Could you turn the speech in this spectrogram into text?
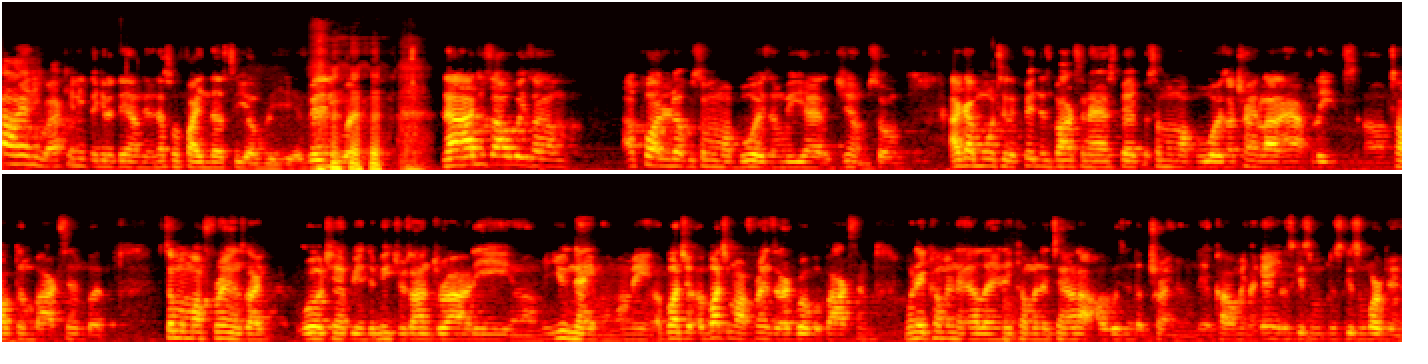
Oh, anyway, I can't even think of the damn name. That's what fighting does to you over the years. But anyway, now I just always um, I partnered up with some of my boys and we had a gym. So I got more into the fitness boxing aspect, but some of my boys, I train a lot of athletes, um, taught them boxing, but some of my friends like world champion Demetrius Andrade, um, you name them. I mean, a bunch of a bunch of my friends that I grew up with boxing. When they come into LA and they come into town, I always end up training them. They'll call me like, "Hey, let's get some let's get some work in."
